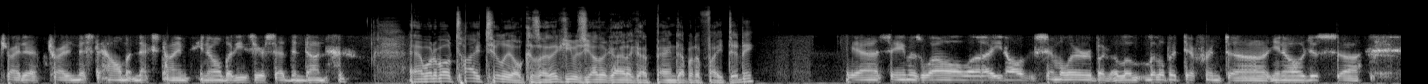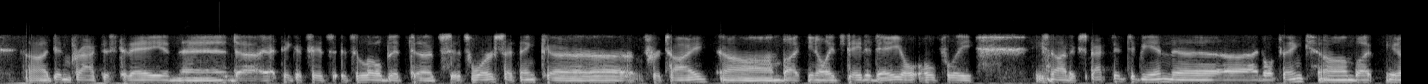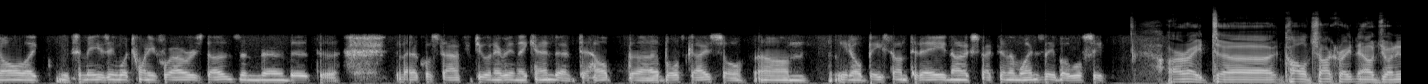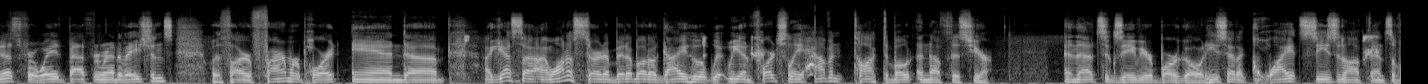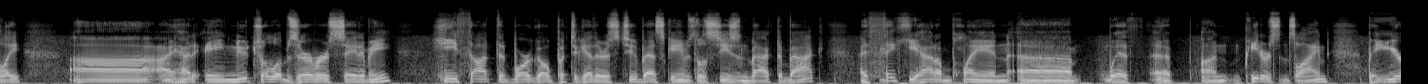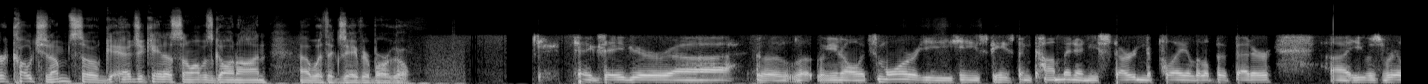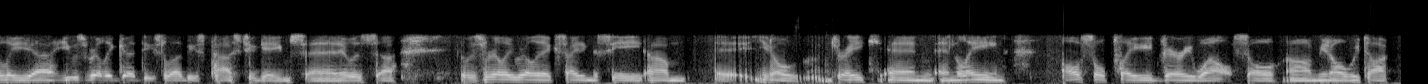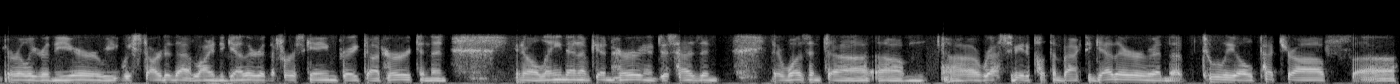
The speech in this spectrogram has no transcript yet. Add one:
try to try to miss the helmet next time. You know, but easier said than done. and what about Ty Tullio? Because I think he was the other guy that got banged up in a fight, didn't he? Yeah, same as well. Uh, you know, similar but a little bit different. Uh, you know, just uh, uh, didn't practice today, and and uh, I think it's it's it's a little bit uh, it's it's worse. I think uh, for Ty, um, but you know, it's day to day. Hopefully, he's not expected to be in. Uh, I don't think, um, but you know, like it's amazing what 24 hours does, and the the, the, the medical staff doing everything they can to to help uh, both guys. So, um, you know, based on today, not expecting them Wednesday, but we'll see. All right, uh, Colin Chaulk right now joining us for Wave Bathroom Renovations with our farm report, and uh, I guess I, I want to start a bit about a guy who we unfortunately haven't talked about enough this year and that's Xavier Bourgault. And he's had a quiet season offensively. Uh, I had a neutral observer say to me, he thought that Bourgault put together his two best games the season back to back. I think he had him playing uh, with uh, on Pederson's line, but you're coaching him, so educate us on what was going on uh, with Xavier Bourgault. Xavier, uh, uh, you know, it's more he he's he's been coming and he's starting to play a little bit better. Uh, he was really uh, he was really good these these past two games, and it was uh, it was really really exciting to see. Um, eh, you know, Drake and and Lane also played very well. So, um, you know, we talked earlier in the year, we, we started that line together in the first game. Drake got hurt, and then, you know, Lane ended up getting hurt, and just hasn't, there wasn't a, um, a recipe to put them back together. And the Tullio Petrov, uh, uh,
